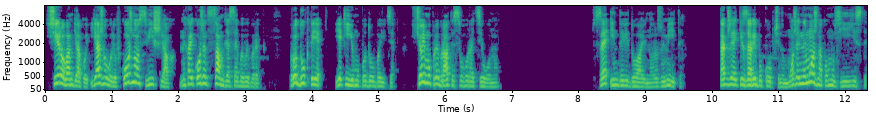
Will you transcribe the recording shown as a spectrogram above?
Щиро вам дякую. Я ж говорю, в кожного свій шлях. Нехай кожен сам для себе вибере. Продукти, які йому подобаються, що йому прибрати з свого раціону. Все індивідуально, розумієте? Так же, як і за рибу копчену. Може, не можна комусь її їсти.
